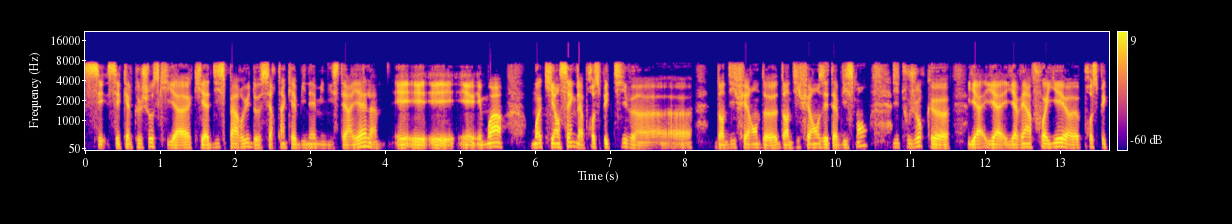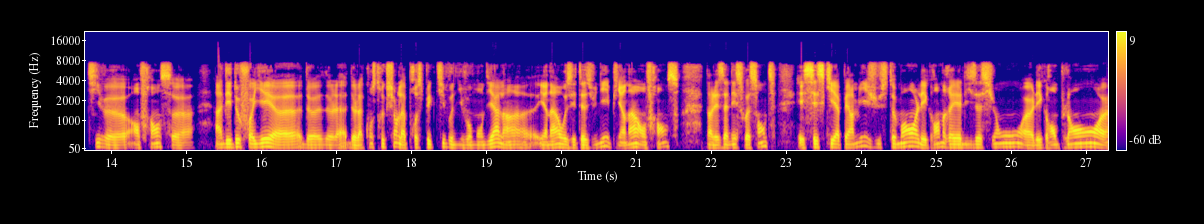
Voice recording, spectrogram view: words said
c'est quelque chose qui a, qui a disparu de certains cabinets ministériels. Et, et, et, et moi, moi qui enseigne la prospective dans différentes dans différents établissements, je dis toujours que il y, a, il y, avait un foyer prospective en France, un des deux foyers de, de, la, de la construction de la prospective au niveau mondial. Hein. Il y en a un aux États-Unis et puis il y en a un en France dans les années 60. Et c'est ce qui a permis justement les grandes réalisations, euh, les grands plans, euh,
